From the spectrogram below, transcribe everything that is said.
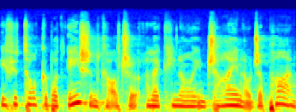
if you talk about ancient culture, like you know in China or Japan,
